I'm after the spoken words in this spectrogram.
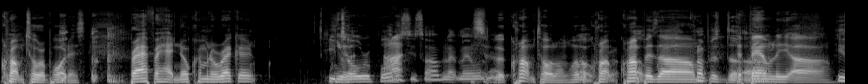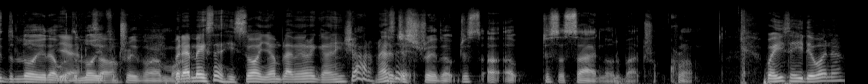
Crump told reporters. Bradford had no criminal record. He, he was- told reporters I- he saw a black man. With is what gun? Crump told him. Whoever Oh, Crump, Crump. Crump Oh, is um Crump is the, the uh, family. Uh, He's the lawyer that was yeah, the lawyer so- for Trayvon Martin. but that makes sense. He saw a young black man with a gun and he shot him. That's it. just straight up. Just uh, uh, just a side note about Tr- Crump. Wait, he said he did what now?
